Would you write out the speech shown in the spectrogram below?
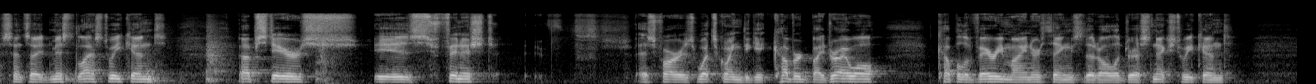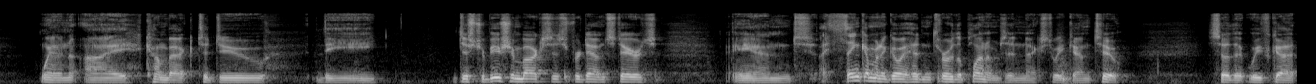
since I'd missed last weekend. Upstairs is finished as far as what's going to get covered by drywall. A couple of very minor things that I'll address next weekend when I come back to do the distribution boxes for downstairs. And I think I'm going to go ahead and throw the plenums in next weekend too, so that we've got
